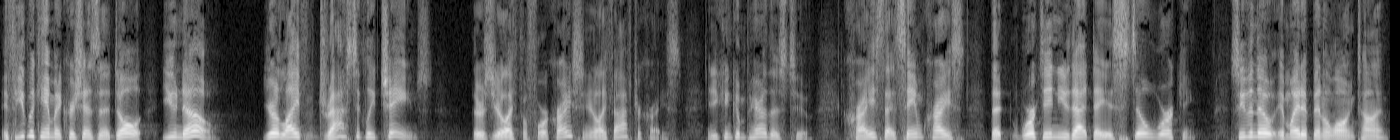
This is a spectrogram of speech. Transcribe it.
If you became a Christian as an adult, you know your life drastically changed. There's your life before Christ and your life after Christ. And you can compare those two. Christ, that same Christ that worked in you that day, is still working. So even though it might have been a long time.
